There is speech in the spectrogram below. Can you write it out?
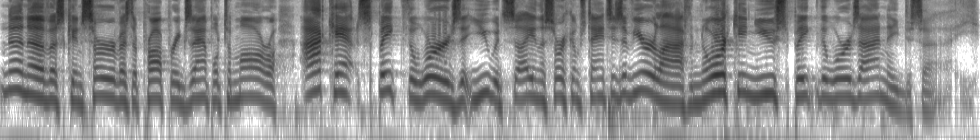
None of us can serve as the proper example tomorrow. I can't speak the words that you would say in the circumstances of your life, nor can you speak the words I need to say.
